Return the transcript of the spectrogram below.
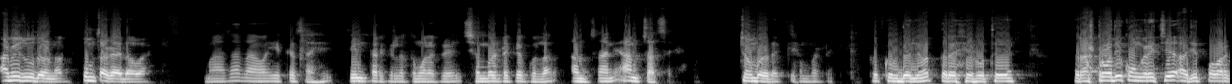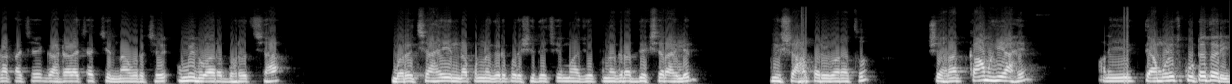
आम्हीच उधळणार. तुमचा काय दावा आहे? माझा दावा एकच आहे तीन तारखेला तुम्हाला कळेल शंभर टक्के गुलाल आमचा आणि आमचाच आहे. शंभर टक्के. शंभर टक्के. खूप खूप धन्यवाद. तर हे होते राष्ट्रवादी काँग्रेसचे अजित पवार गटाचे घड्याळाच्या चिन्हावरचे उमेदवार भरत शहा. भरत शहा हे इंदापूर नगर परिषदेचे माजी उपनगराध्यक्ष राहिलेत आणि शहा परिवाराचं शहरात कामही आहे. आणि त्यामुळेच कुठेतरी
